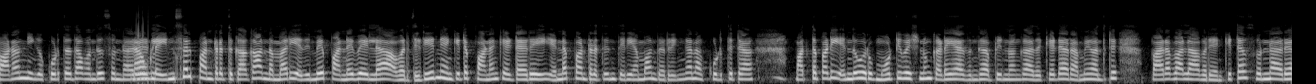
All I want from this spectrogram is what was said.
பணம் நீங்கள் கொடுத்ததா வந்து சொன்னார். உங்களை இன்சல்ட் பண்ணுறதுக்காக அந்த மாதிரி எதுவுமே பண்ணவே இல்லை. அவர் திடீர்னு என்கிட்ட பணம் கேட்டார். என்ன பண்ணுறதுன்னு தெரியாமல் அந்த ரிங்கை நான் கொடுத்துட்டேன். மற்றபடி எந்த ஒரு மோட்டிவேஷனும் கிடையாதுங்க. அப்படின்வாங்க அதை கேட்ட ரமே வந்துட்டு பரவாயில்ல அவர் என்கிட்ட சொன்னார்.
